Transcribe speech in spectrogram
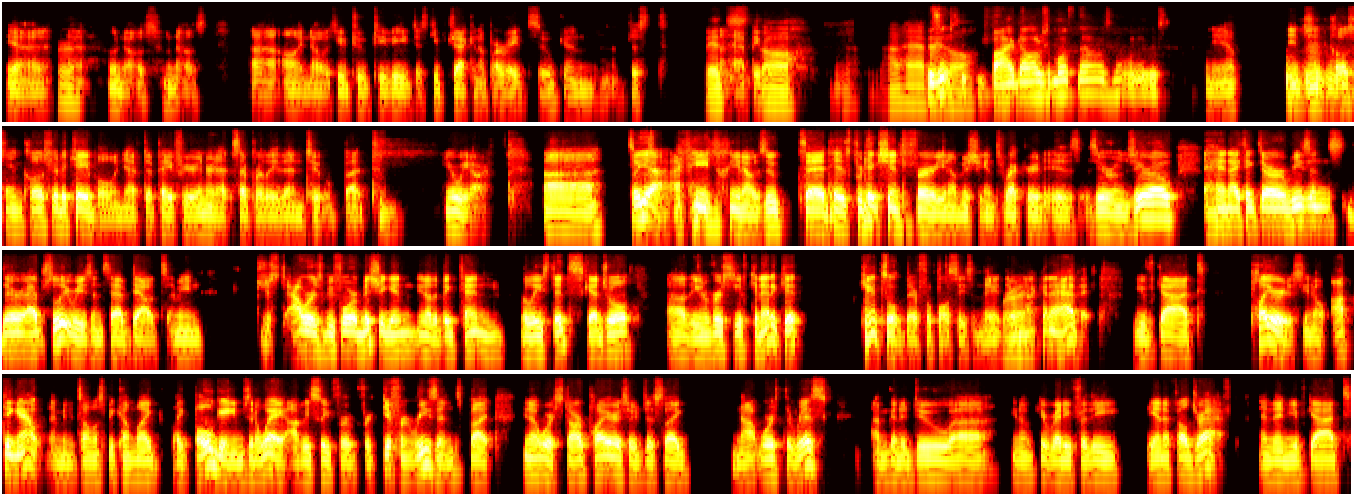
yeah, sure. uh, who knows? Who knows? Uh, all I know is YouTube TV just keep jacking up our rates, Zook, and I'm just it's, not happy with oh, it. Not happy is it Five dollars a month now? Is that what it is? Yep. Inching mm-hmm. closer and closer to cable when you have to pay for your internet separately then too. But here we are. Uh, so yeah, I mean, you know, Zook said his prediction for you know Michigan's record is zero and zero, and I think there are reasons, there are absolute reasons to have doubts. I mean, just hours before Michigan, you know, the Big Ten released its schedule, uh, the University of Connecticut canceled their football season. They, they're right. not going to have it. You've got players, you know, opting out. I mean, it's almost become like like bowl games in a way, obviously for for different reasons, but you know, where star players are just like not worth the risk. I'm going to do, uh, you know, get ready for the the NFL draft, and then you've got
